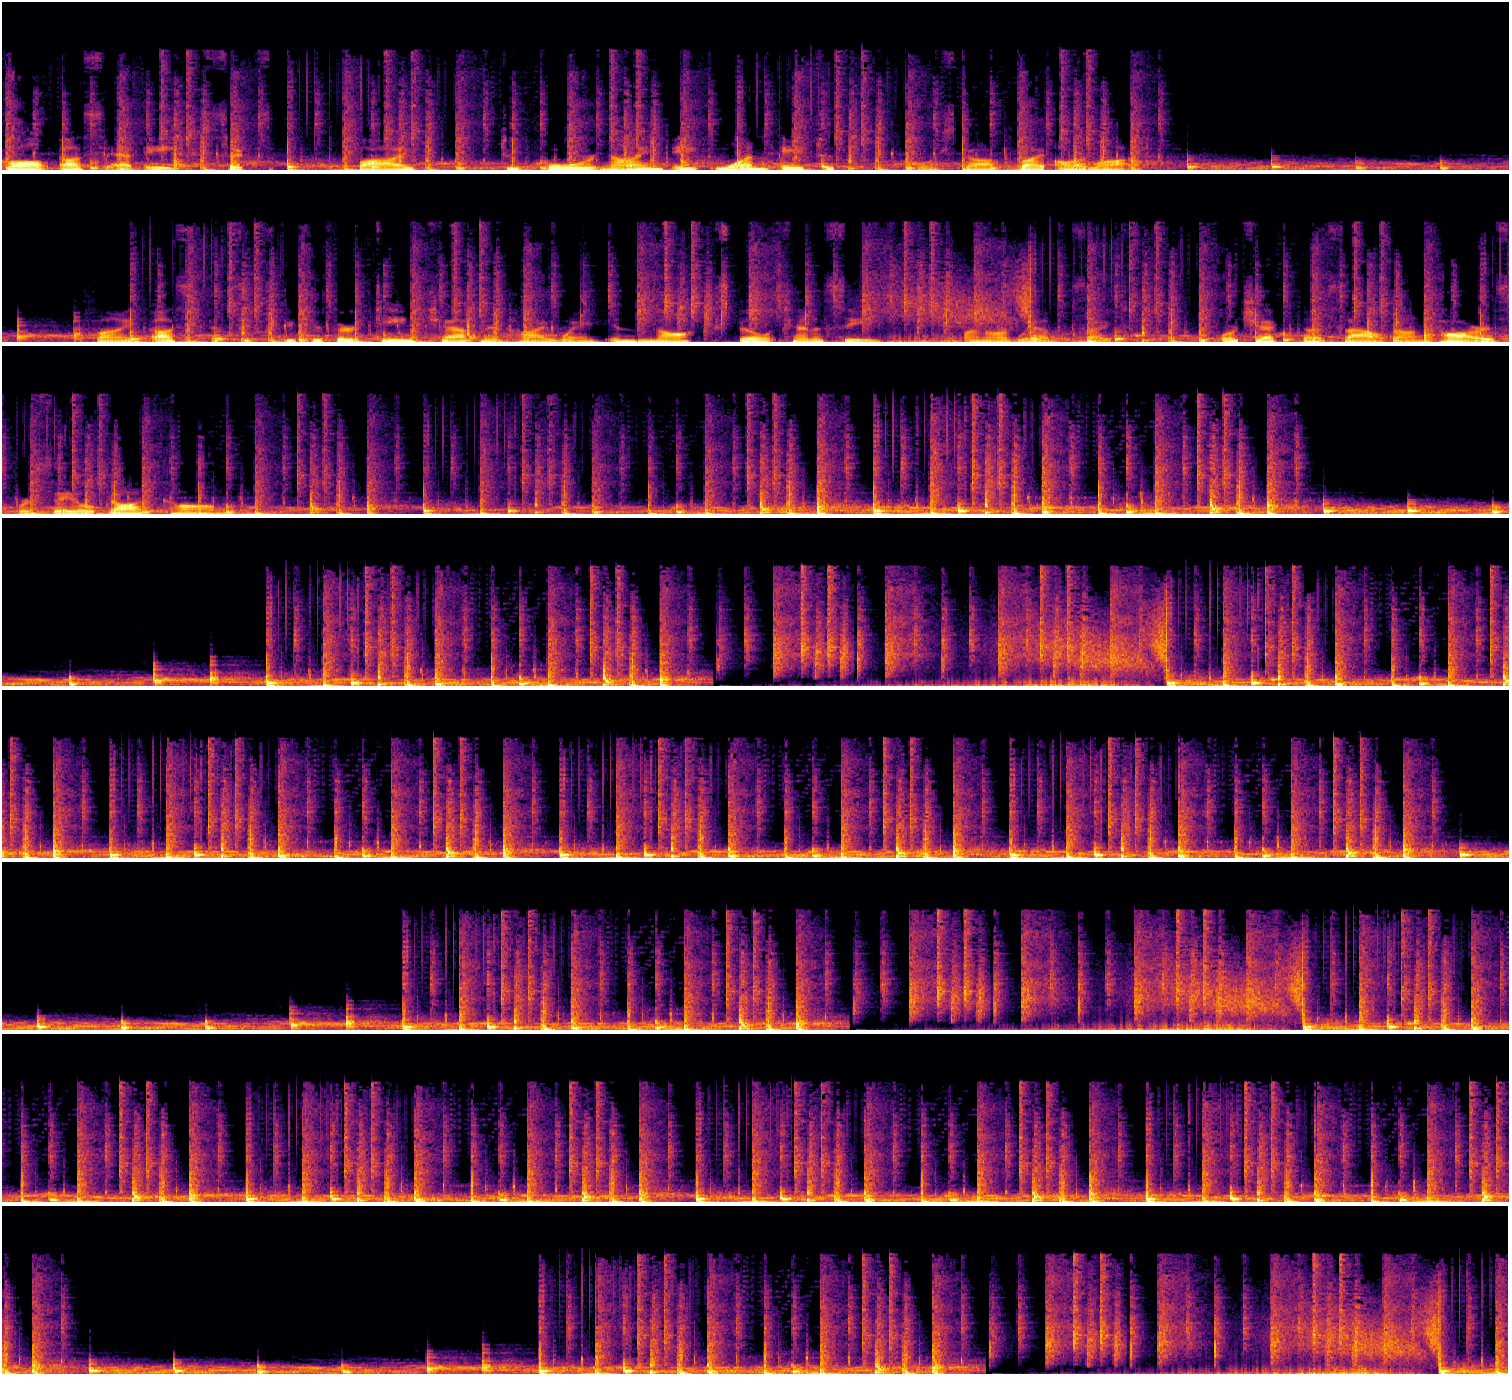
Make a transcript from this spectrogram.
Call us at 865-249-8182 or stop by our lot. Find us at 6213 Chapman Highway in Knoxville, Tennessee on our website or check us out on carsforsale.com. Thank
